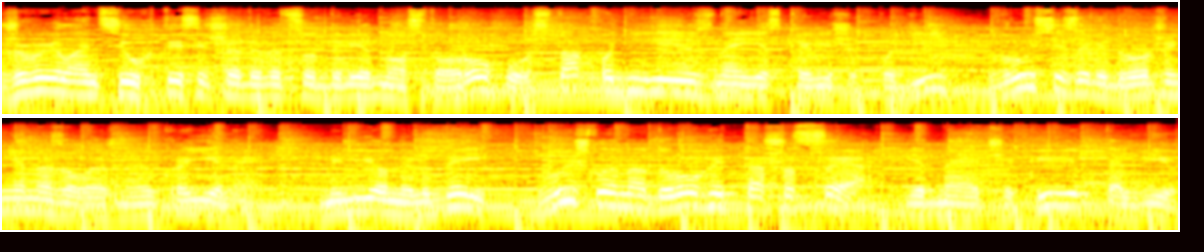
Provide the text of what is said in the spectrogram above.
Живий ланцюг 1990 року став однією з найяскравіших подій в русі за відродження незалежної України. Мільйони людей вийшли на дороги та шосе, єднаючи Київ та Львів.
